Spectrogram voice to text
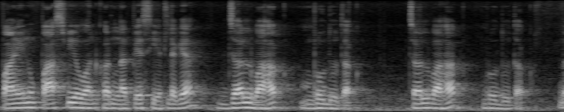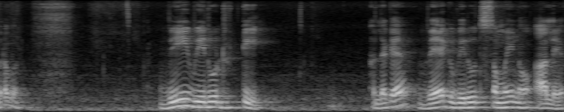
પાણીનું પાશ્વીય વહન કરનાર પેશી એટલે કે જલવાહક મૃદુતક. જલવાહક મૃદુતક. બરાબર? વી વિરુદ્ધ ટી એટલે કે વેગ વિરુદ્ધ સમયનો આલેખ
